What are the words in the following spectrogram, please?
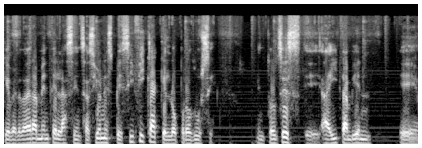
que verdaderamente la sensación específica que lo produce. Entonces, eh, ahí también, eh,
